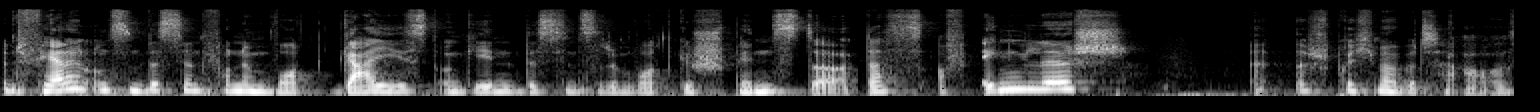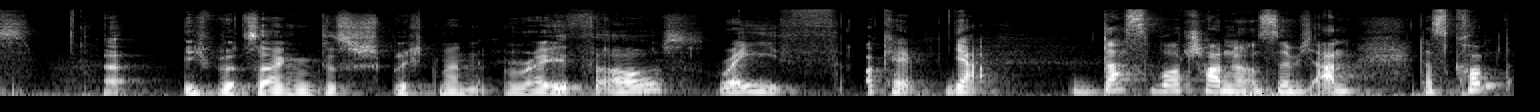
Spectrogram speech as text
entfernen uns ein bisschen von dem Wort Geist und gehen ein bisschen zu dem Wort Gespenster. Das auf Englisch, äh, sprich mal bitte aus. Äh, ich würde sagen, das spricht man Wraith aus. Wraith, okay, ja. Das Wort schauen wir uns nämlich an. Das kommt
